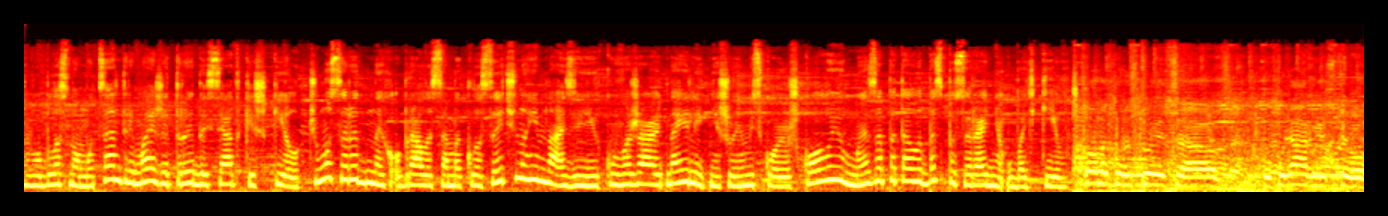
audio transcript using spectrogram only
В обласному центрі майже три десятки шкіл. Чому серед них обрали саме класичну гімназію, яку вважають найелітнішою міською школою? Ми запитали безпосередньо у батьків. Школа користується популярністю,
